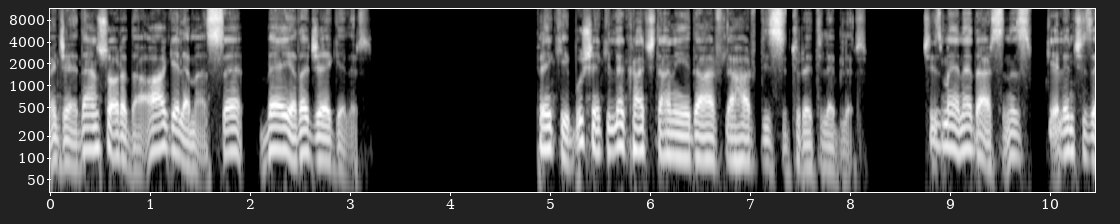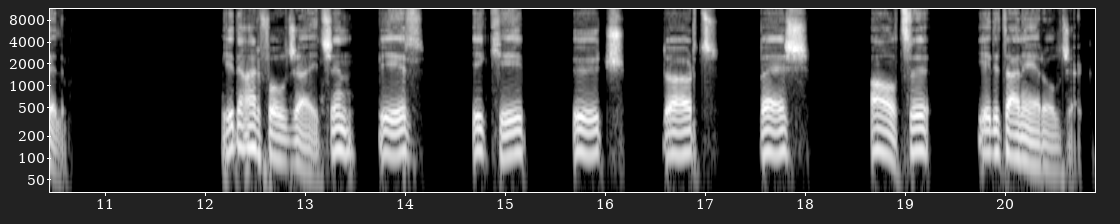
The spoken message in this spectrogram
Ve C'den sonra da A gelemezse, B ya da C gelir. Peki, bu şekilde kaç tane 7 harfli harf dizisi türetilebilir? Çizmeye ne dersiniz? Gelin çizelim. 7 harf olacağı için 1, 2, 3, 4, 5, 6, 7 tane yer olacak.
